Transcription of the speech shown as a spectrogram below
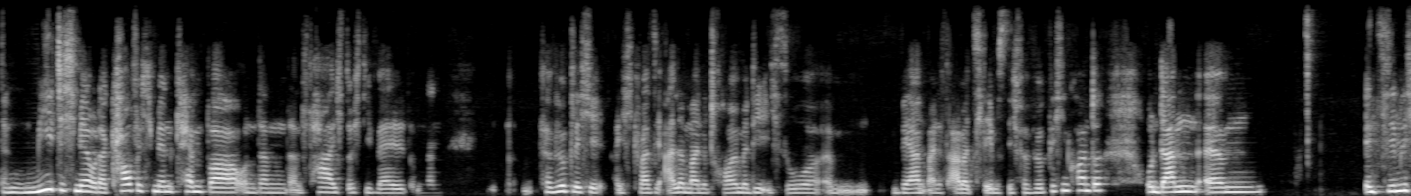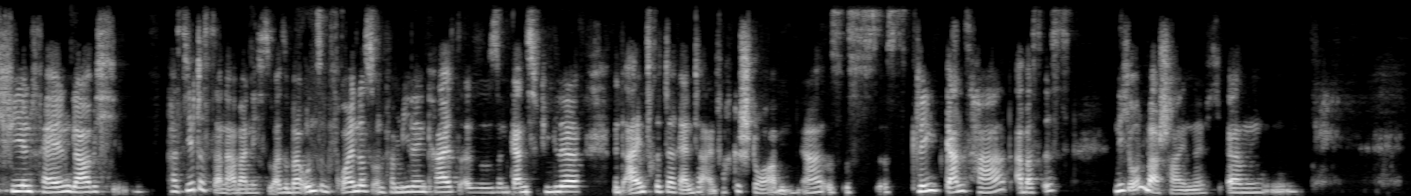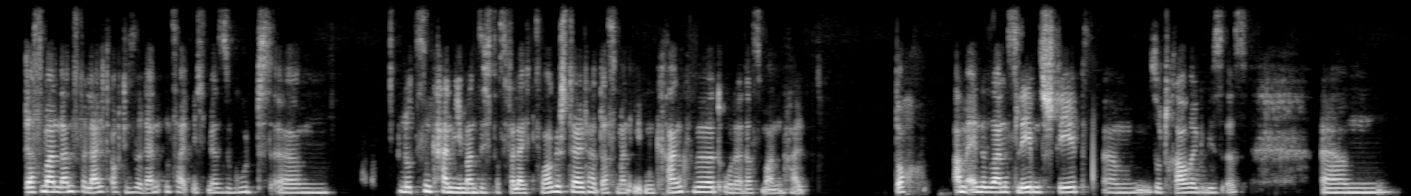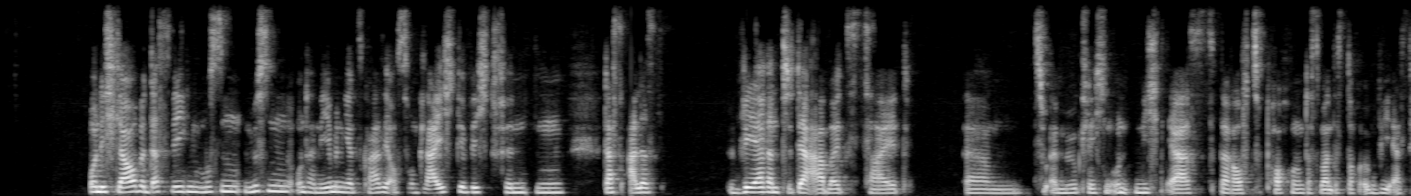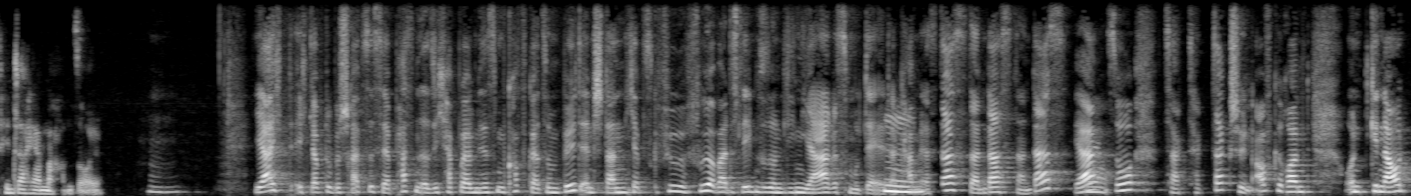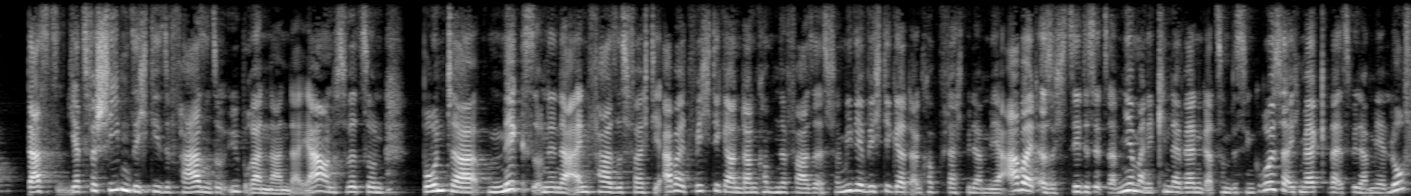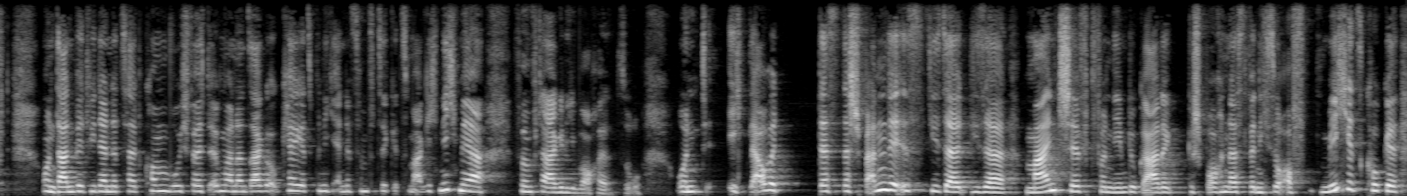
dann miete ich mir oder kaufe ich mir einen Camper und dann, dann fahre ich durch die Welt und dann verwirkliche ich quasi alle meine Träume, die ich so ähm, während meines Arbeitslebens nicht verwirklichen konnte. Und dann ähm, in ziemlich vielen Fällen, glaube ich, passiert es dann aber nicht so. Also bei uns im Freundes- und Familienkreis, also sind ganz viele mit Eintritt der Rente einfach gestorben. Ja, es ist, es klingt ganz hart, aber es ist nicht unwahrscheinlich, ähm, dass man dann vielleicht auch diese Rentenzeit nicht mehr so gut ähm, nutzen kann, wie man sich das vielleicht vorgestellt hat, dass man eben krank wird oder dass man halt doch am Ende seines Lebens steht, ähm, so traurig wie es ist. Ähm, und ich glaube, deswegen müssen, müssen Unternehmen jetzt quasi auch so ein Gleichgewicht finden, das alles während der Arbeitszeit ähm, zu ermöglichen und nicht erst darauf zu pochen, dass man das doch irgendwie erst hinterher machen soll. Mhm. Ja, ich, ich glaube, du beschreibst es sehr passend. Also ich habe bei mir im Kopf gerade so ein Bild entstanden. Ich habe das Gefühl, früher war das Leben so ein lineares Modell. Da mhm. kam erst das, dann das, dann das, ja, ja, so, zack, zack, zack, schön aufgeräumt. Und genau das, jetzt verschieben sich diese Phasen so übereinander, ja, und es wird so ein bunter Mix und in der einen Phase ist vielleicht die Arbeit wichtiger und dann kommt eine Phase, ist Familie wichtiger, dann kommt vielleicht wieder mehr Arbeit. Also ich sehe das jetzt an mir, meine Kinder werden gerade so ein bisschen größer, ich merke, da ist wieder mehr Luft und dann wird wieder eine Zeit kommen, wo ich vielleicht irgendwann dann sage, okay, jetzt bin ich Ende 50, jetzt mag ich nicht mehr fünf Tage die Woche so. Und ich glaube, das, das Spannende ist dieser, dieser Mindshift, von dem du gerade gesprochen hast, wenn ich so auf mich jetzt gucke,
